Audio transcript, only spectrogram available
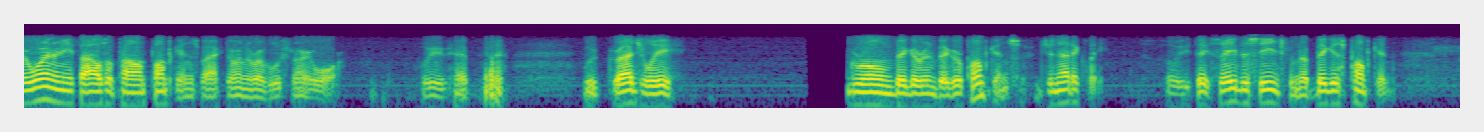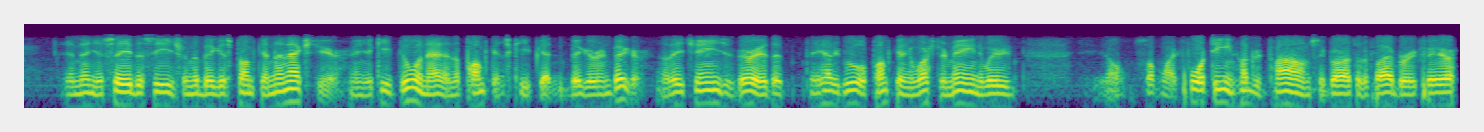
there weren't any thousand pound pumpkins back during the Revolutionary War. We have we've gradually grown bigger and bigger pumpkins genetically. So they save the seeds from the biggest pumpkin, and then you save the seeds from the biggest pumpkin the next year, and you keep doing that, and the pumpkins keep getting bigger and bigger. Now they changed very that they had a pumpkin in Western Maine that weighed, you know, something like 1,400 pounds. They brought it to the Fryeburg Fair,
